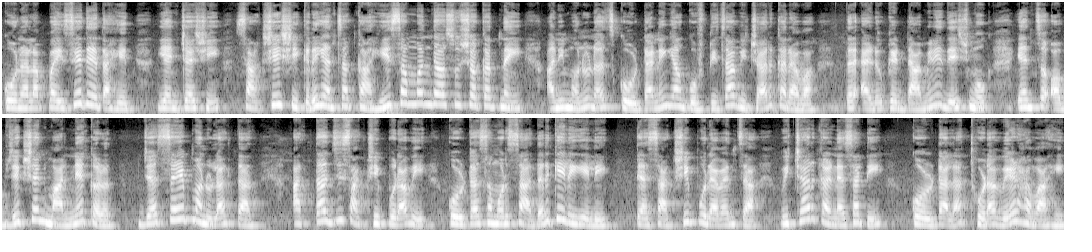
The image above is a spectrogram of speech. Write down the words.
कोणाला पैसे देत आहेत? यांच्याशी साक्षी शिकरे यांचा काही संबंध असू शकत नाही. आणि म्हणूनच कोर्टाने या गोष्टीचा विचार करावा. तर ॲडव्होकेट दामिनी देशमुख यांचं ऑब्जेक्शन मान्य करत जजसाहेब म्हणू लागतात आत्ता जे साक्षी पुरावे कोर्टासमोर सादर केले गेले त्या साक्षी पुराव्यांचा विचार करण्यासाठी कोर्टाला थोडा वेळ हवा आहे.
